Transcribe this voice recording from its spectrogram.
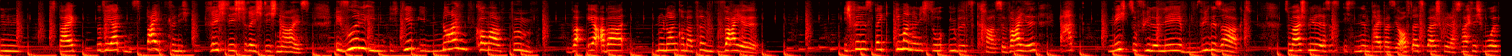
den Spike bewerten. Spike finde ich richtig, richtig nice. Ich würde ihn, ich gebe ihm 9,5. Ja, aber nur 9,5, weil ich finde Spike immer noch nicht so übelst krass, weil er hat nicht so viele Leben. Wie gesagt, zum Beispiel, das ist, ich nehme Piper sehr oft als Beispiel, das weiß ich wohl.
